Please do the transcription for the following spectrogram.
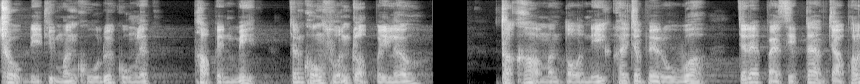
โชคดีที่มันขู่ด้วยกรงเล็บ ถ้าเป็นมีดฉันคงสวนกลับไปแล้ว ถ้าฆ่ามันตอนนี้ใครจะไปรู้ว่า จะได้แปดสิบแต้มจากภาร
